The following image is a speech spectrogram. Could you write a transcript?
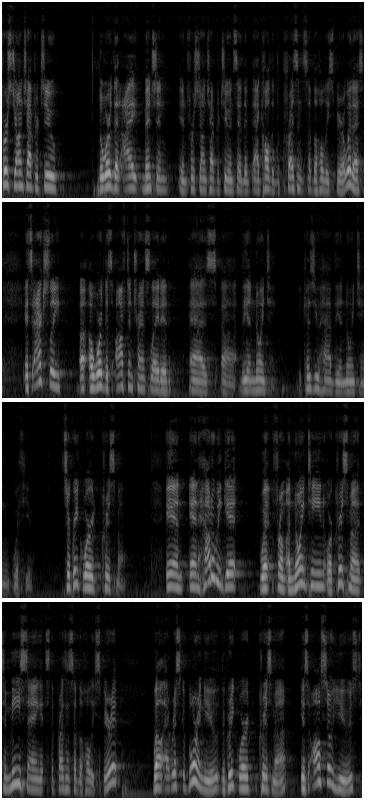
1 John chapter 2, the word that I mentioned in 1 John chapter 2 and said that I called it the presence of the Holy Spirit with us, it's actually a, a word that's often translated as uh, the anointing, because you have the anointing with you. It's a Greek word, chrisma. And, and how do we get from anointing or chrisma to me saying it's the presence of the Holy Spirit? Well, at risk of boring you, the Greek word chrisma is also used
